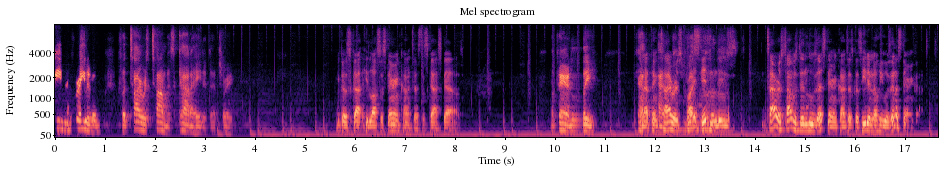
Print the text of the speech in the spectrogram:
team that traded him for Tyrus Thomas. God, I hated that trade. Because Scott he lost a staring contest to Scott Skiles. Apparently. God, and I think Tyrus probably didn't lose. Tyrus Thomas didn't lose that staring contest because he didn't know he was in a staring contest.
